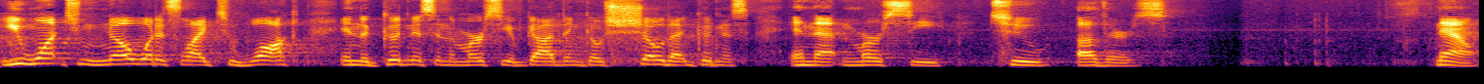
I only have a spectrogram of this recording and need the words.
You want to know what it's like to walk in the goodness and the mercy of God, then go show that goodness and that mercy to others. Now,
